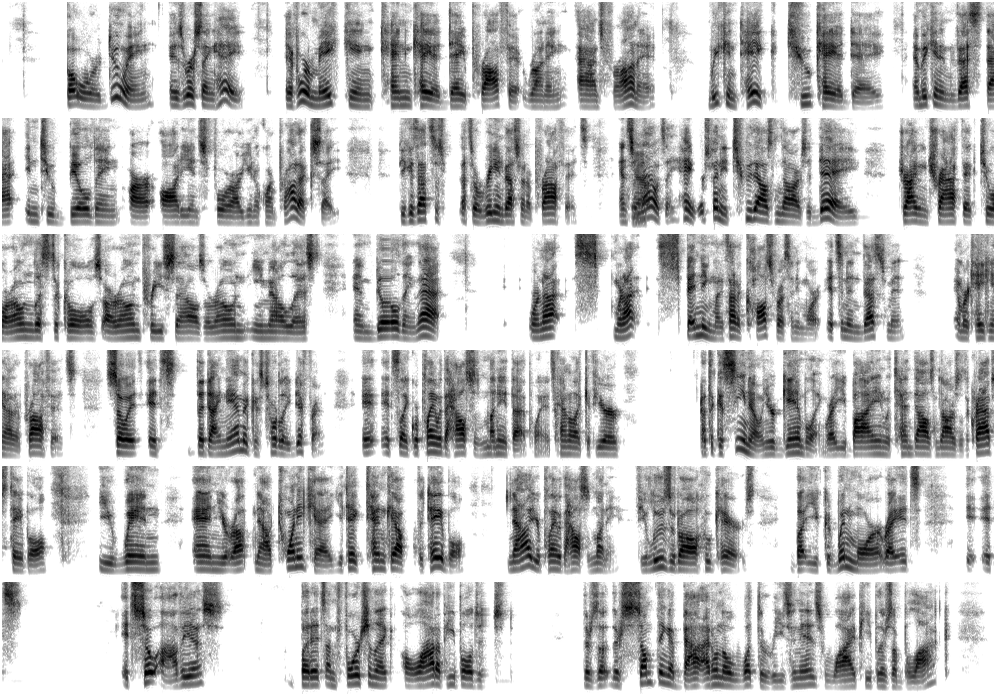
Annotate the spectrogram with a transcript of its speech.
But what we're doing is we're saying, hey, if we're making 10K a day profit running ads for Onnit, we can take 2K a day and we can invest that into building our audience for our unicorn product site because that's a, that's a reinvestment of profits. And so yeah. now it's like, hey, we're spending $2,000 a day driving traffic to our own listicles, our own pre-sales, our own email list, and building that. We're not we're not spending money. It's not a cost for us anymore. It's an investment, and we're taking out of profits. So it, it's the dynamic is totally different. It, it's like we're playing with the house's money at that point. It's kind of like if you're at the casino and you're gambling, right? You buy in with ten thousand dollars at the craps table, you win, and you're up now twenty k. You take ten k off the table. Now you're playing with the house's money. If you lose it all, who cares? But you could win more, right? It's it's it's so obvious, but it's unfortunately like a lot of people just there's a there's something about I don't know what the reason is why people there's a block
